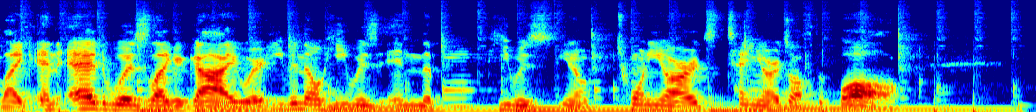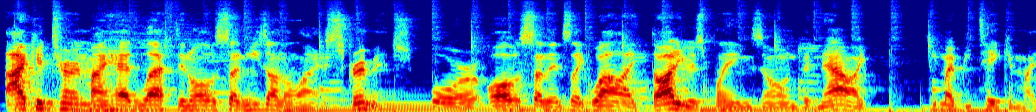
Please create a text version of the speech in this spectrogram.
Like and Ed was like a guy where even though he was in the he was, you know, 20 yards, 10 yards off the ball, I could turn my head left and all of a sudden he's on the line of scrimmage. Or all of a sudden it's like, wow, I thought he was playing zone, but now I he might be taking my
